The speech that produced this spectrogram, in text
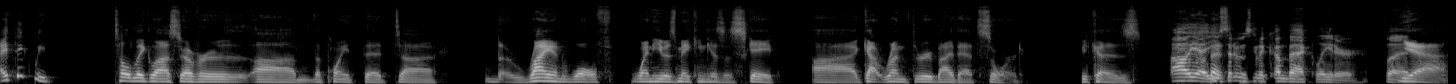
I think we totally glossed over um, the point that uh, the Ryan Wolf, when he was making his escape, uh, got run through by that sword because Oh yeah, you said it was going to come back later, but yeah,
